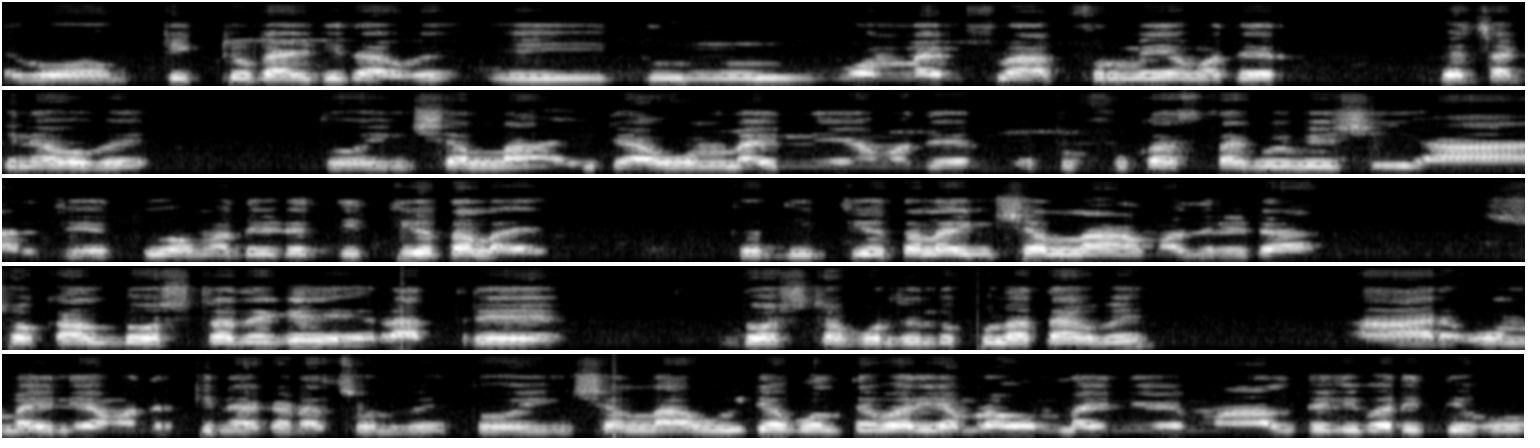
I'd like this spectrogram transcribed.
এবং টিকটক আইডি থাকবে। এই দু অনলাইন প্ল্যাটফর্মেই আমাদের বেচা কিনা হবে। তো ইনশাল্লাহ এটা অনলাইন নিয়ে আমাদের একটু ফোকাস থাকবে বেশি। আর যেহেতু আমাদের এটা দ্বিতীয় তলায়, তো দ্বিতীয় তলায় ইনশাল্লাহ আমাদের এটা সকাল দশটা থেকে রাত্রে দশটা পর্যন্ত খোলা থাকবে। আর অনলাইনে আমাদের কেনাকাটা চলবে। তো ইনশাল্লাহ ওইটা বলতে পারি, আমরা অনলাইনে মাল ডেলিভারি দেব।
